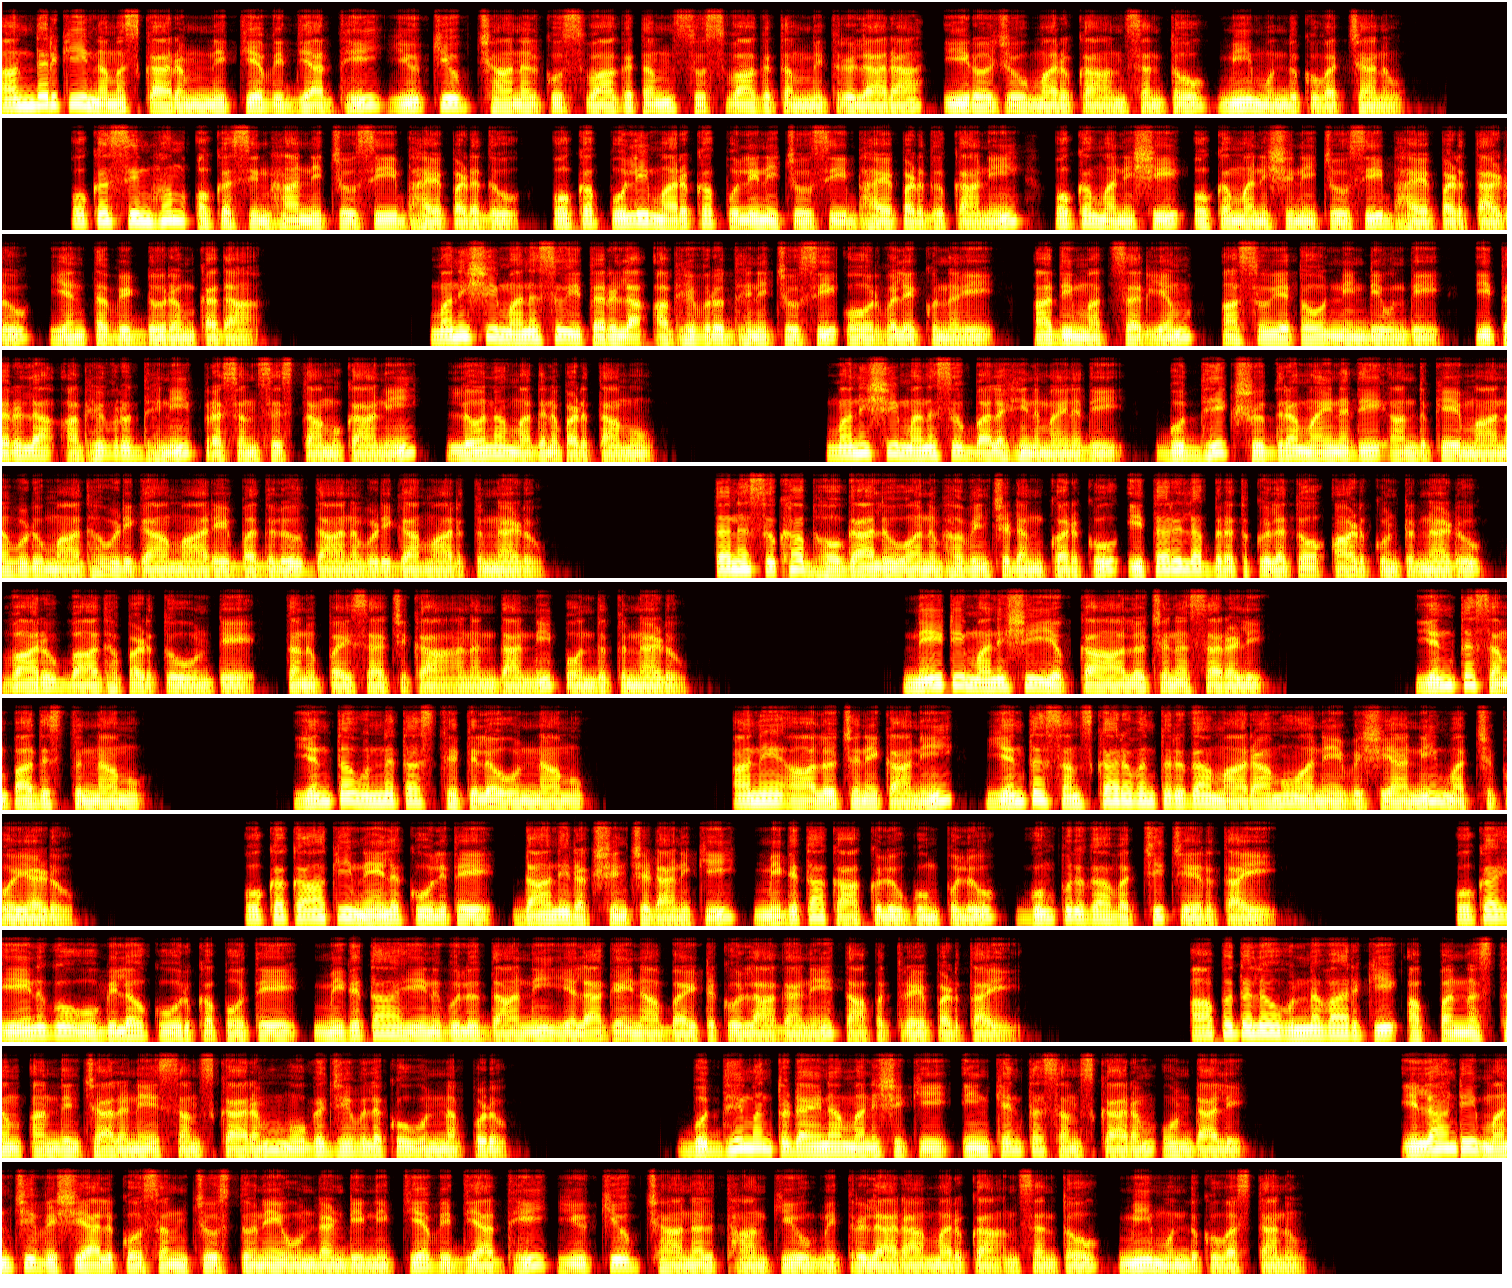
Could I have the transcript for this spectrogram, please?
అందరికీ నమస్కారం. నిత్య విద్యార్థి యూట్యూబ్ ఛానల్కు స్వాగతం సుస్వాగతం మిత్రులారా. ఈరోజు మరొక అంశంతో మీ ముందుకు వచ్చాను. ఒక సింహం ఒక సింహాన్ని చూసి భయపడదు. ఒక పులి మరొక పులిని చూసి భయపడదు కాని ఒక మనిషి ఒక మనిషిని చూసి భయపడతాడు. ఎంత విడ్డూరం కదా! మనిషి మనసు ఇతరుల అభివృద్ధిని చూసి ఓర్వలేకున్నది. అది మత్సర్యం అసూయతో నిండి ఉంది. ఇతరుల అభివృద్ధిని ప్రశంసిస్తాము కాని లోన మదనపడతాము. మనిషి మనసు బలహీనమైనది బుద్ధి క్షుద్రమైనది అందుకే మానవుడు మాధవుడిగా మారే బదులు దానవుడిగా మారుతున్నాడు. తన సుఖభోగాలు అనుభవించడం కొరకు ఇతరుల బ్రతుకులతో ఆడుకుంటున్నాడు వారు బాధపడుతూ ఉంటే తను పైశాచిక ఆనందాన్ని పొందుతున్నాడు. నేటి మనిషి యొక్క ఆలోచన సరళి. ఎంత సంపాదిస్తున్నాము? ఎంత ఉన్నత స్థితిలో ఉన్నాము? అనే ఆలోచనే కాని ఎంత సంస్కారవంతులుగా మారాము అనే విషయాన్ని మర్చిపోయాడు. ఒక కాకి నేల కూలితే దాని రక్షించడానికి మిగతా కాకులు గుంపులు గుంపులుగా వచ్చి చేరుతాయి. ఒక ఏనుగు ఊబిలో కూరుకపోతే మిగతా ఏనుగులు దాన్ని ఎలాగైనా బయటకు లాగానే తాపత్రయపడతాయి. ఆపదలో ఉన్నవారికి అప్పన్నస్తం అందించాలనే సంస్కారం మూగజీవులకు ఉన్నప్పుడు. బుద్ధిమంతుడైన మనిషికి ఇంకెంత సంస్కారం ఉండాలి? ఇలాంటి మంచి విషయాల కోసం చూస్తూనే ఉండండి. నిత్య విద్యార్థి యూట్యూబ్ ఛానల్. థాంక్యూ మిత్రులారా. మరొక అంశంతో మీ ముందుకు వస్తాను.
